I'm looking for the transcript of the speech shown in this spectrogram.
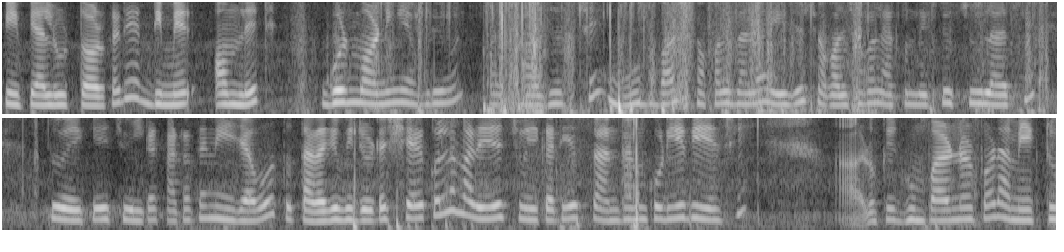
পেঁপে আলুর তরকারি আর ডিমের অমলেট। গুড মর্নিং এভরিওয়ান আর আজ হচ্ছে বুধবার, সকালবেলা। এই যে সকাল সকাল এখন দেখছ চুল আছে। তো একে চুলটা কাটাতে নিয়ে যাব। তো তার আগে ভিডিওটা শেয়ার করলাম। আর এই যে চুল কাটিয়ে স্নান টান করিয়ে দিয়েছি। আর ওকে ঘুম পাড়ানোর পর আমি একটু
